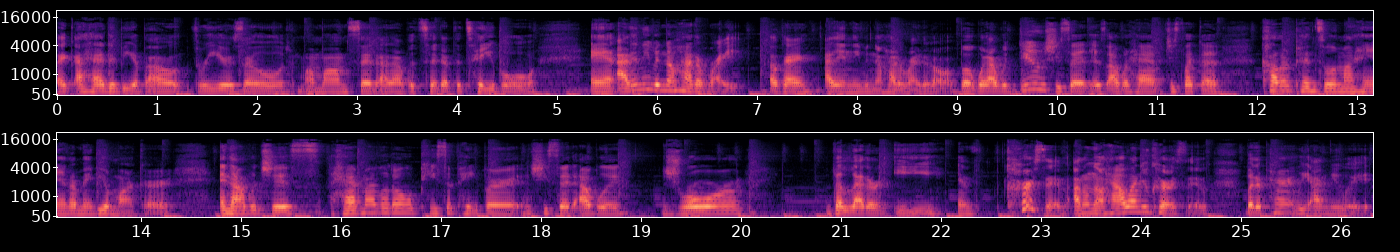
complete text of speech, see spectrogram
Like, I had to be about three years old. My mom said that I would sit at the table and I didn't even know how to write. Okay, I didn't even know how to write at all. But what I would do, she said, is I would have just like a color pencil in my hand or maybe a marker, and I would just have my little piece of paper. And she said I would draw the letter E in cursive. I don't know how I knew cursive, but apparently I knew it,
